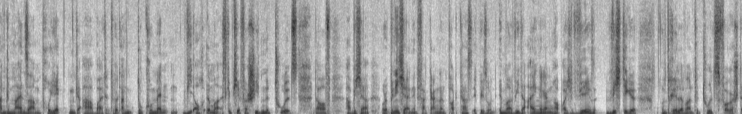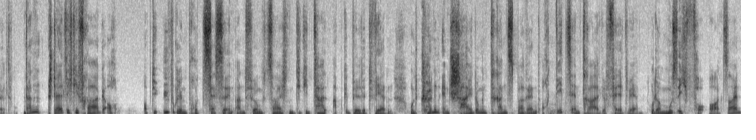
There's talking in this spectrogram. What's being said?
an gemeinsamen Projekten gearbeitet wird, an Dokumenten, wie auch immer. Es gibt hier verschiedene Tools. Darauf habe ich ja oder bin ich ja in den vergangenen Podcast-Episoden immer wieder eingegangen und habe euch wichtige und relevante Tools vorgestellt. Dann stellt sich die Frage auch, ob die übrigen Prozesse in Anführungszeichen digital abgebildet werden und können Entscheidungen transparent auch dezentral gefällt werden? Oder muss ich vor Ort sein,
